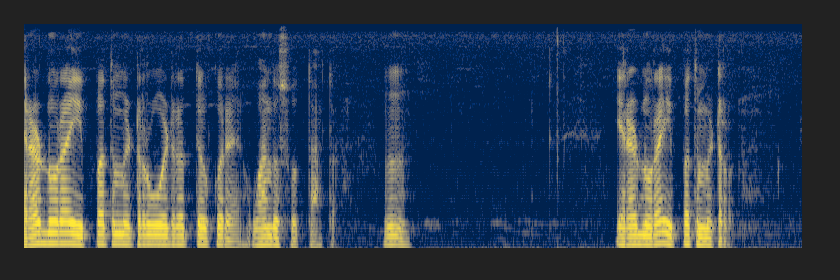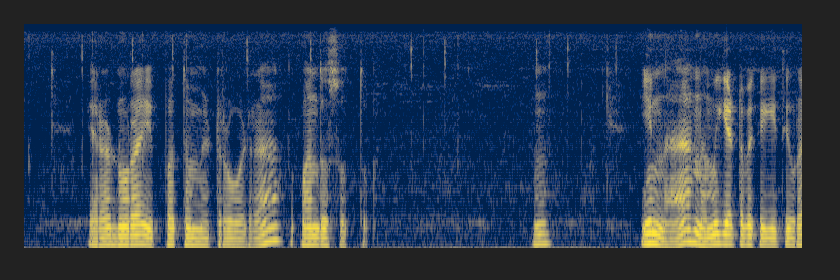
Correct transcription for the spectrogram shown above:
ಎರಡು ನೂರ ಇಪ್ಪತ್ತು ಮೀಟ್ರ್ ಓಡಿರೋದು ತಿಳ್ಕೊರೆ, ಒಂದು ಸುತ್ತ ಆತ. ಹ್ಞೂ ಎರಡು ನೂರ ಇಪ್ಪತ್ತು ಮೀಟ್ರ್ ಎರಡು ನೂರ ಇಪ್ಪತ್ತು ಮೀಟ್ರ್ ಓಡಿರ ಒಂದು ಸುತ್ತು. ಹ್ಞೂ ಇನ್ನು ನಮಗೆ ಎಷ್ಟು ಬೇಕಾಗೈತಿ ಇವ್ರ?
